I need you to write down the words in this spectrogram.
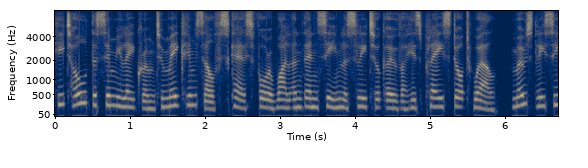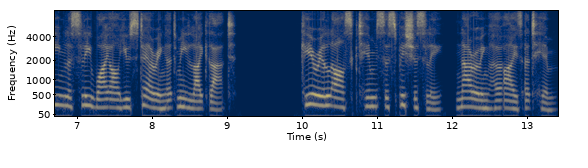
He told the simulacrum to make himself scarce for a while and then seamlessly took over his place. Well, mostly seamlessly why are you staring at me like that? Kirielle asked him suspiciously, narrowing her eyes at him.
